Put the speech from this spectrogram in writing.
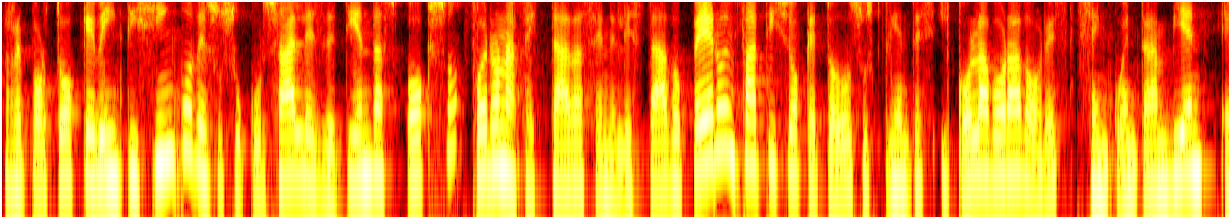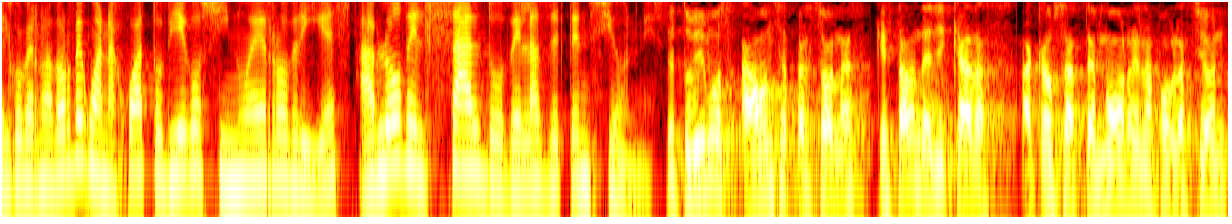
reportó que 25 de sus sucursales de tiendas OXO fueron afectadas en el estado, pero enfatizó que todos sus clientes y colaboradores se encuentran bien. El gobernador de Guanajuato, Diego Sinué Rodríguez, habló del saldo de las detenciones. Detuvimos a 11 personas que estaban dedicadas a causar temor en la población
